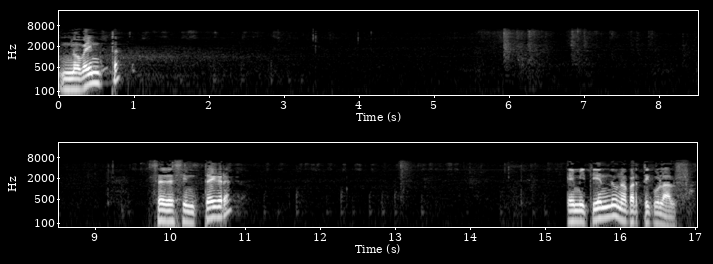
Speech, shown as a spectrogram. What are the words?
noventa se desintegra emitiendo una partícula alfa.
